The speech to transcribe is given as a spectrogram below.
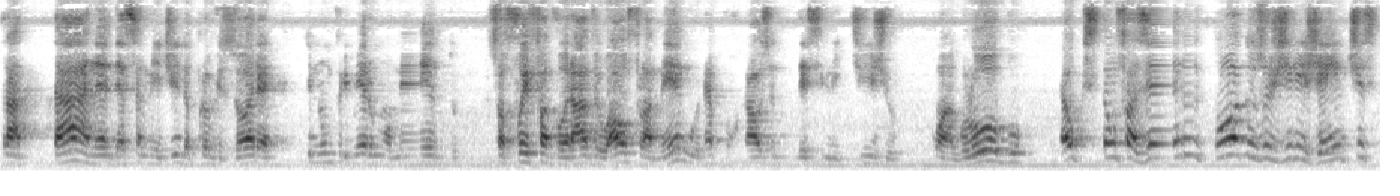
tratar né, dessa medida provisória que, num primeiro momento, só foi favorável ao Flamengo, né, por causa desse litígio com a Globo. É o que estão fazendo todos os dirigentes,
